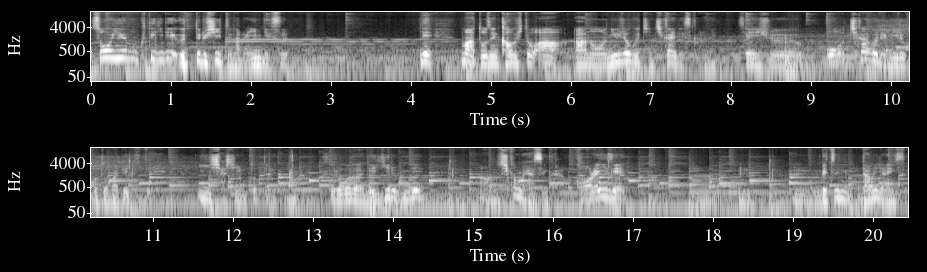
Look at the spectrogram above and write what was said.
そういう目的で売ってるシートならいいんです。でまあ当然買う人はあの入場口に近いですからね。選手を近くで見ることができていい写真を撮ったりとかねすることができるんであのしかも安いからこれいいぜ、うん、うん、別にダメじゃないんですよ、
